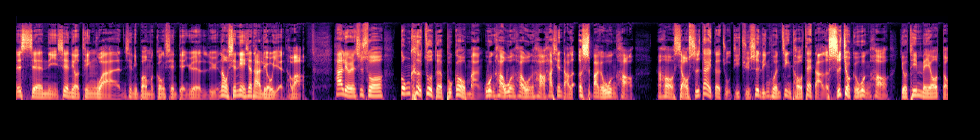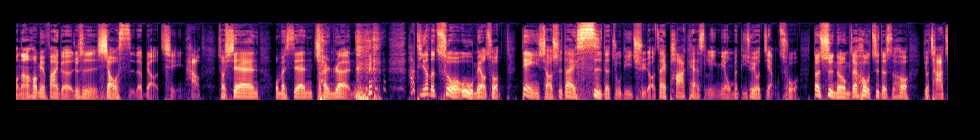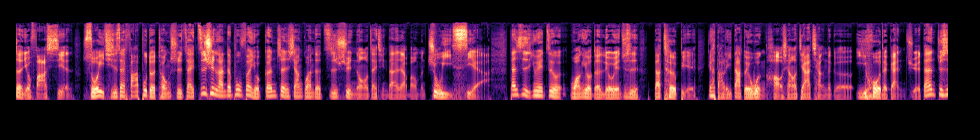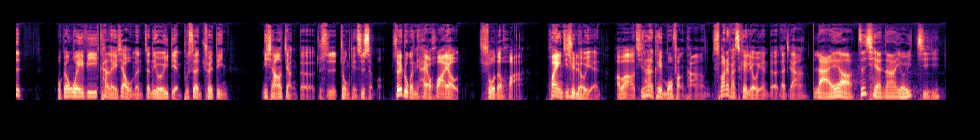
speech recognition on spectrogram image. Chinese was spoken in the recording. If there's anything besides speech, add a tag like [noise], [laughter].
谢谢你，谢谢你有听完，谢谢你帮我们贡献点阅率。那我先念一下他的留言，好不好？他的留言是说功课做的不够满，问号问号问号，他先打了二十八个问号，然后《小时代》的主题曲是灵魂尽头，再打了十九个问号，有听没有懂，然后后面放一个就是笑死的表情。好，首先我们先承认 [laughs] 他提到的错误没有错。电影《小时代四》的主题曲哦，在 Podcast 里面我们的确有讲错，但是呢，我们在后置的时候有查证有发现，所以其实在发布的同时，在资讯栏的部分有更正相关的资讯哦，再请大家帮我们注意一下。但是因为这个网友的留言就是比较特别，因为他打了一大堆问号，想要加强那个疑惑的感觉，但就是我跟 VV 看了一下，我们真的有一点不是很确定。你想要讲的就是重点是什么？所以如果你还有话要说的话，欢迎继续留言，好不好？其他人可以模仿他，Spotify 是可以留言的，大家。来啊！之前呢有一集，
